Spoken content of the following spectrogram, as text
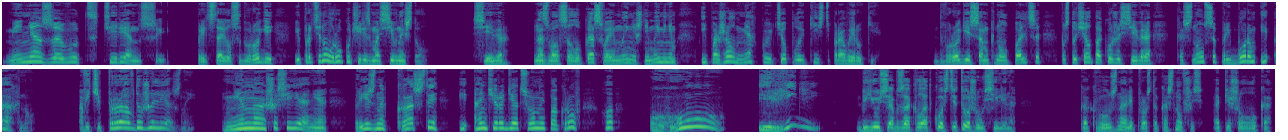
«Меня зовут Теренций», — представился двурогий и протянул руку через массивный стол. «Север», — назвался Лука своим нынешним именем и пожал мягкую теплую кисть правой руки. Двурогий сомкнул пальцы, постучал по коже Севера, коснулся прибором и ахнул. «А ведь и правда железный!» «Не наше сияние, признак касты и антирадиационный покров, а... Ого! Иридий!» Бьюсь об заклад, кости тоже усилены. Как вы узнали, просто коснувшись, опешил Лука.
